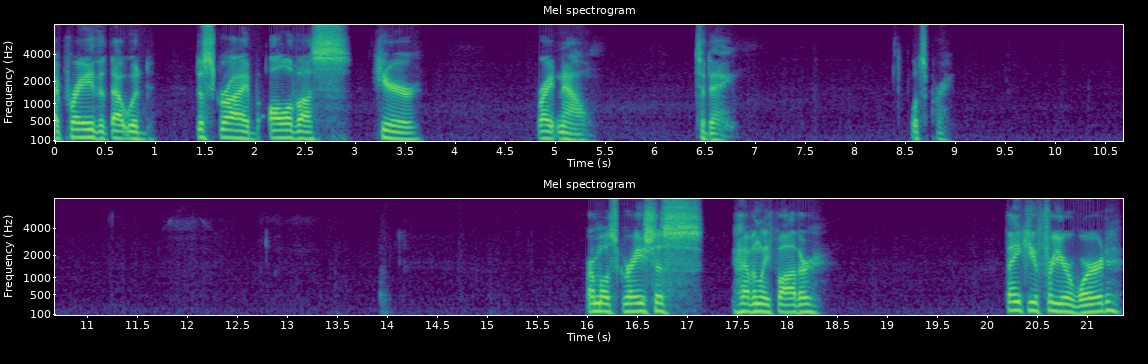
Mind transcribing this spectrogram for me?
I pray that that would describe all of us here right now, today. Let's pray. Our most gracious Heavenly Father, Thank you for your word.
